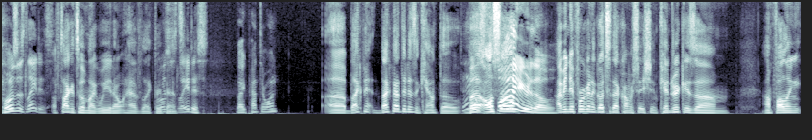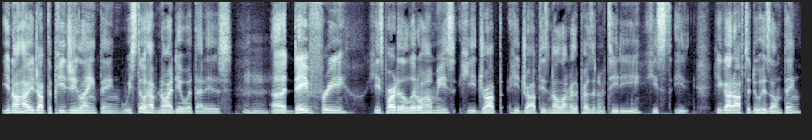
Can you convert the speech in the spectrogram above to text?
What was his latest? I'm talking to him like we don't have like three What was pants. his latest? Black Panther one. Uh, Black Pan- Black Panther doesn't count though. That but was also, fire though. I mean, if we're gonna go to that conversation, Kendrick is um, I'm following. You know how he dropped the PG Lang thing. We still have no idea what that is. mm-hmm. Uh, Dave Free, he's part of the Little Homies. He dropped. He dropped. He's no longer the president of TDE. He's he he got off to do his own thing,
